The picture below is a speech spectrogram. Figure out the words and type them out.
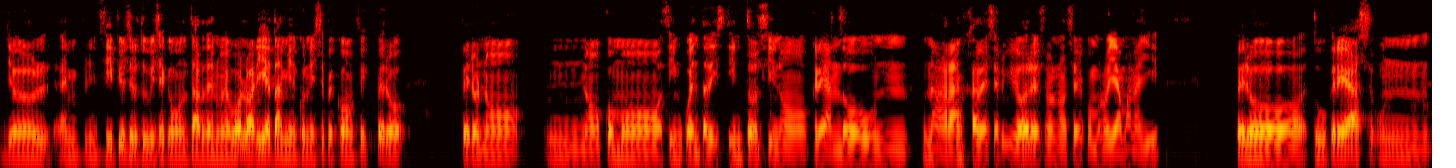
yo en principio si lo tuviese que montar de nuevo lo haría también con ISP config, pero, pero no, no como 50 distintos, sino creando una granja de servidores o no sé cómo lo llaman allí pero tú creas un,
